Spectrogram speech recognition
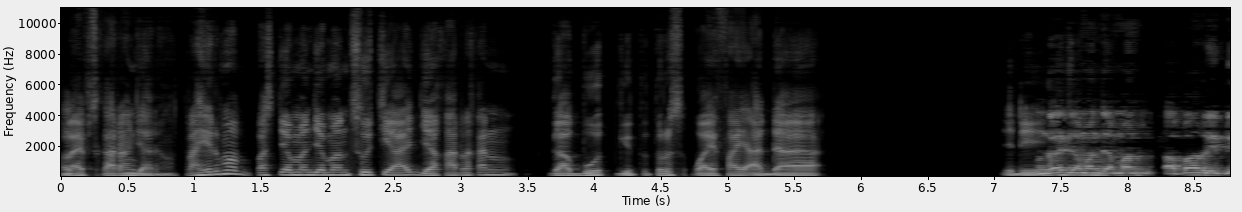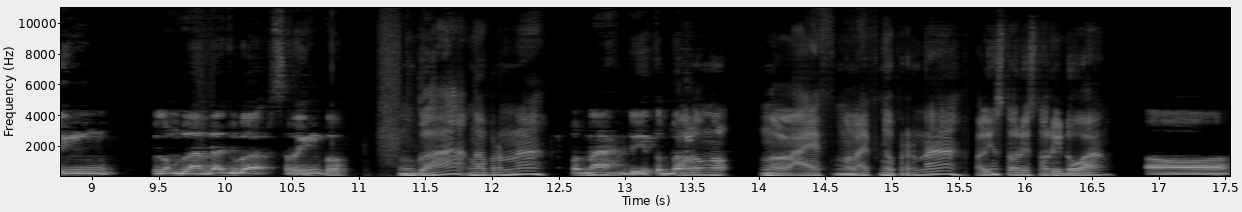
Live sekarang jarang. Terakhir mah pas zaman zaman suci aja karena kan gabut gitu terus wifi ada. Jadi Enggak zaman-zaman apa reading film Belanda juga sering tuh. enggak enggak pernah. Pernah ditebak. Kalau nge nge live nge live nggak pernah. Paling story story doang. Oh,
